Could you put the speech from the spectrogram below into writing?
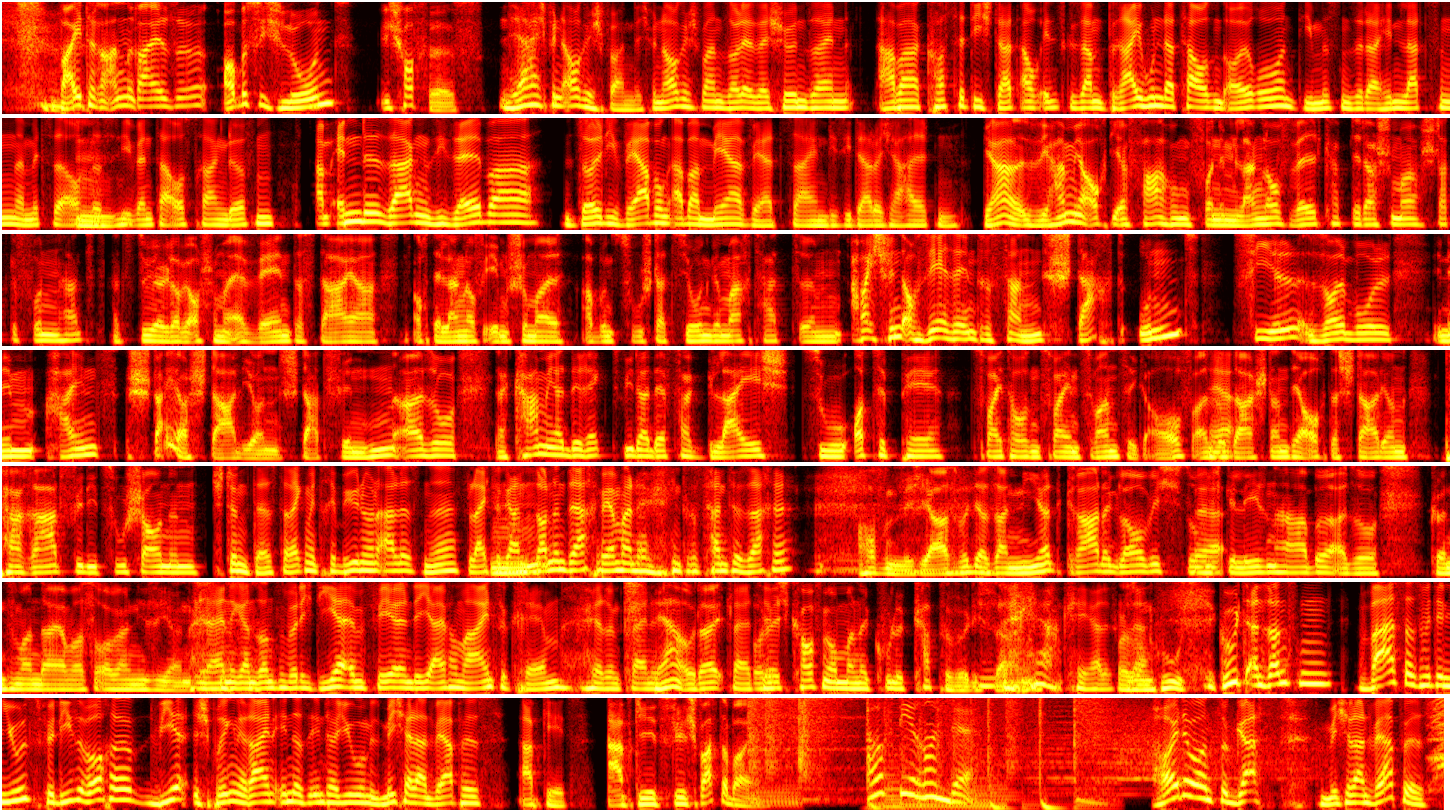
Weitere Anreise, ob es sich lohnt, ich hoffe es. Ja, ich bin auch gespannt. Ich bin auch gespannt, soll ja sehr schön sein. Aber kostet die Stadt auch insgesamt 300.000 Euro. Die müssen sie da hinlatzen, damit sie auch das Event da austragen dürfen. Am Ende sagen sie selber, soll die Werbung aber mehr wert sein, die sie dadurch erhalten. Ja, Sie haben ja auch die Erfahrung von dem Langlauf-Weltcup, der da schon mal stattgefunden hat. Hast du ja, glaube ich, auch schon mal erwähnt, dass da ja auch der Langlauf eben schon mal ab und zu Station gemacht hat. Ähm, Aber ich finde auch sehr, sehr interessant, Start und Ziel soll wohl in dem Heinz-Steier-Stadion stattfinden. Also da kam ja direkt wieder der Vergleich zu Ottepe 2022 auf. Also Ja. da stand ja auch das Stadion parat für die Zuschauenden. Stimmt, das ist direkt mit Tribüne und alles, ne? Vielleicht sogar ein Mhm. Sonnendach wäre mal eine interessante Sache. Hoffentlich, ja. Es wird ja saniert gerade, glaube ich, so wie Ja. ich gelesen habe. Also könnte man da ja was organisieren. Ja, Henrik, ansonsten würde ich dir empfehlen, dich einfach mal einzucremen. Wäre so ein kleines. Ja, oder, kleiner oder ich kaufe mir auch mal eine coole Kappe, würde ich sagen. Ja, okay, alles Oder so klar. einen Hut. Gut, ansonsten war es das mit den News für diese Woche. Wir springen rein in das Interview mit Michael Antwerpes. Ab geht's. Ab geht's, viel Spaß dabei. Auf die Runde. Heute bei uns zu Gast Michael Antwerpes.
